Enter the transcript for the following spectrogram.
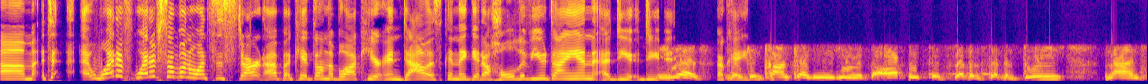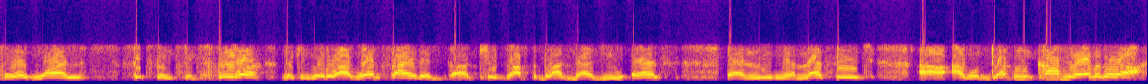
Um, t- what if what if someone wants to start up a Kids on the Block here in Dallas? Can they get a hold of you, Diane? Uh, do you, do you, yes. Okay. They can contact me here at the office at 773 941 6864. They can go to our website at uh, kidsofftheblock.us and leave me a message. Uh, I will definitely come wherever they are.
